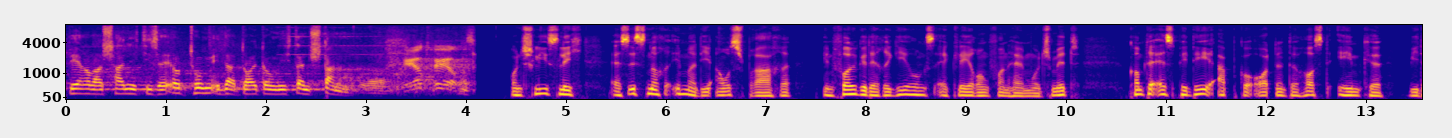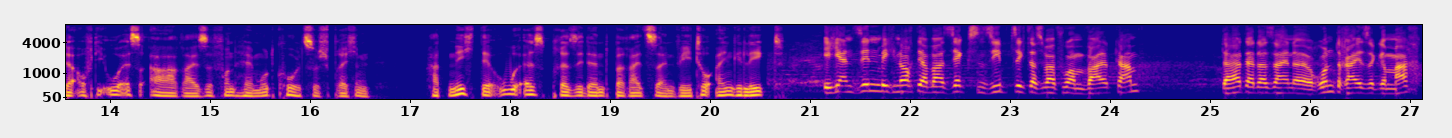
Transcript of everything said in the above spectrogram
wäre wahrscheinlich dieser Irrtum in der Deutung nicht entstanden. Und schließlich, es ist noch immer die Aussprache, infolge der Regierungserklärung von Helmut Schmidt kommt der SPD-Abgeordnete Horst Emke wieder auf die USA-Reise von Helmut Kohl zu sprechen. Hat nicht der US-Präsident bereits sein Veto eingelegt? Ich entsinne mich noch, der war 76, das war vor dem Wahlkampf. Da hat er da seine Rundreise gemacht,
